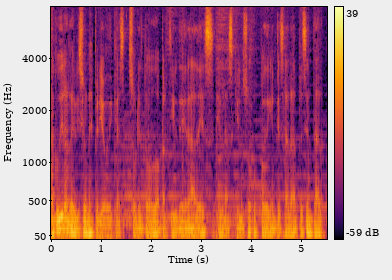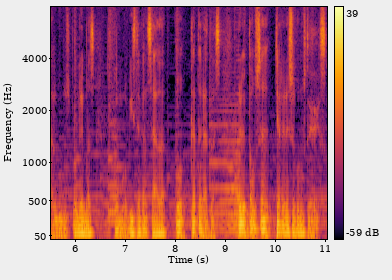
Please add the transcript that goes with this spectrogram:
Acudir a revisiones periódicas, sobre todo a partir de edades en las que los ojos pueden empezar a presentar algunos problemas como vista cansada o cataratas. Breve pausa, ya regreso con ustedes.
